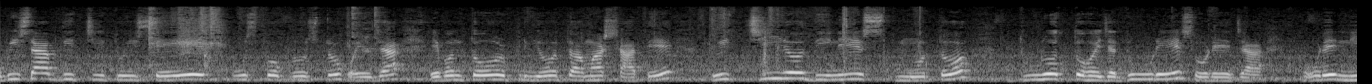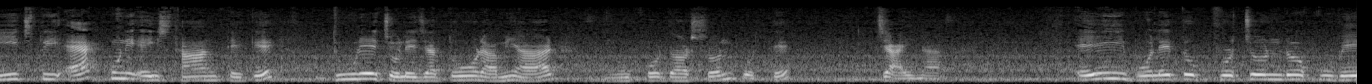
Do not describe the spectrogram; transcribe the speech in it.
অভিশাপ দিচ্ছি। তুই সে পুষ্পভ্রষ্ট হয়ে যা এবং তোর প্রিয়তমার সাথে। তুই চিরদিনের মতো দূরত্ব হয়ে যা, দূরে সরে যা। ওরে নিজ তুই এক্ষুনি এই স্থান থেকে দূরে চলে যা। তোর আমি আর মুখ দর্শন করতে চাই না। এই বলে তো প্রচণ্ড কুবে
